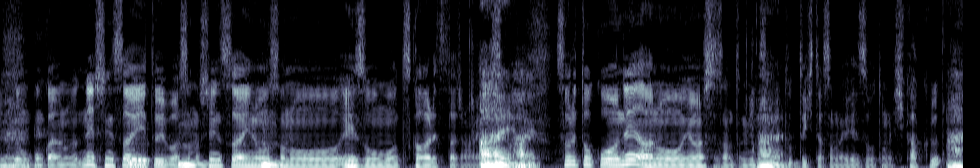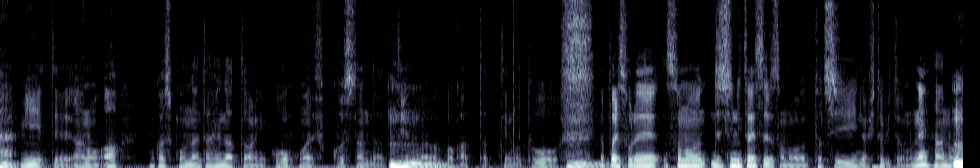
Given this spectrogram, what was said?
いやでも今回あのね、震災といえば、その震災うんのその映像も使われてたじゃないですか。はい、はい。それとこうね、あの、山下さんとミニさんはいが撮ってきたその映像との比較、はい。見えて、あの、あ、昔こんなに大変だったのに、ここまで復興したんだっていうのが分かったっていうのと、やっぱりそれ、その地震に対するその土地の人々のね、あの、うんう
